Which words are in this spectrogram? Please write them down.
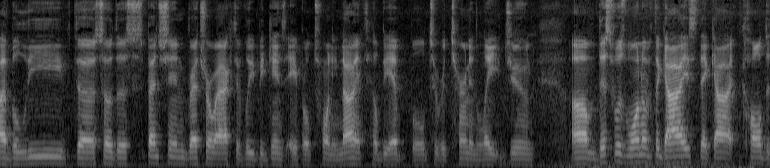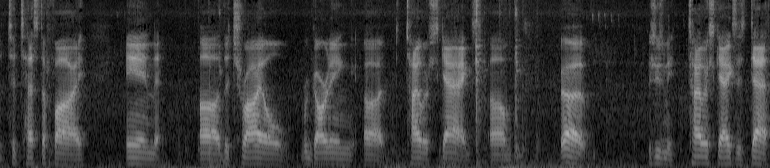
I believe the so the suspension retroactively begins April 29th. He'll be able to return in late June. Um, this was one of the guys that got called to testify in uh, the trial regarding uh, Tyler Skaggs. Um, uh, excuse me, Tyler Skaggs' death.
